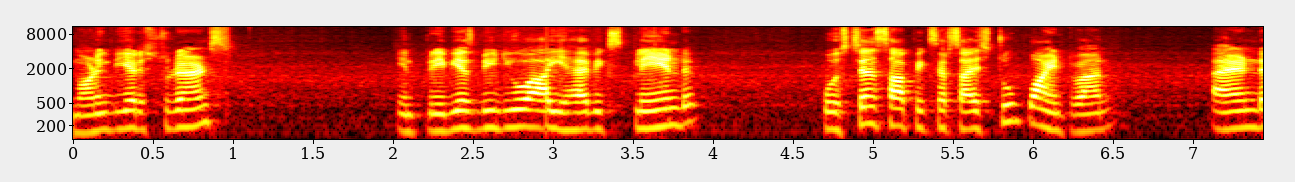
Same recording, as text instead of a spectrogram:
morning dear students. In previous video I have explained questions of exercise 2.1 and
